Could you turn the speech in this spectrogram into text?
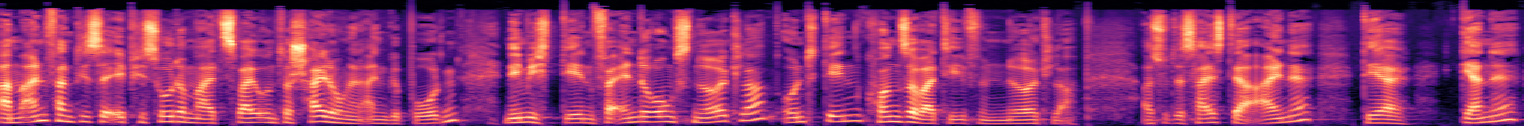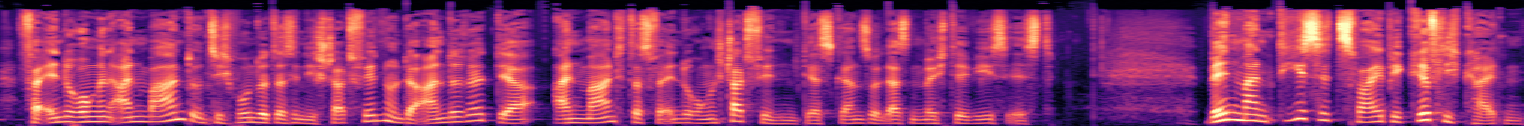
am Anfang dieser Episode mal zwei Unterscheidungen angeboten, nämlich den Veränderungsnörgler und den konservativen Nörgler. Also das heißt, der eine, der gerne Veränderungen anmahnt und sich wundert, dass sie nicht stattfinden, und der andere, der anmahnt, dass Veränderungen stattfinden, der es gern so lassen möchte, wie es ist. Wenn man diese zwei Begrifflichkeiten,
